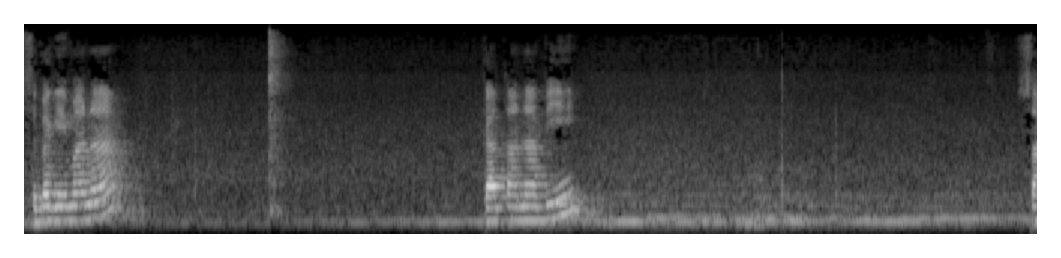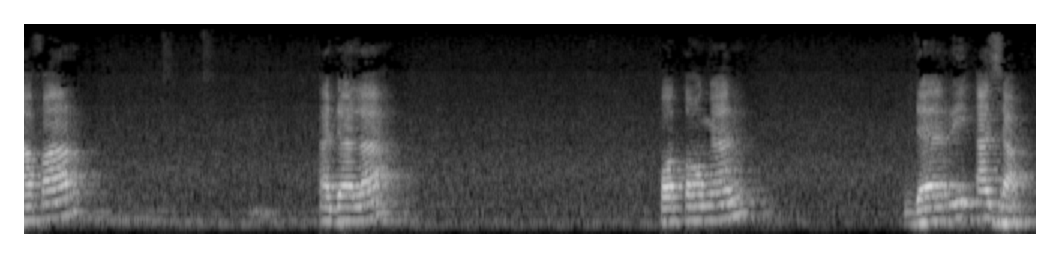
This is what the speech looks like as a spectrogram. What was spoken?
Sebagaimana kata Nabi Safar adalah potongan dari azab.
